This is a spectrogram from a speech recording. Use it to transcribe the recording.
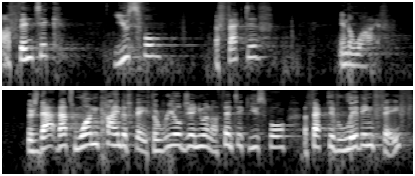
authentic, useful, effective, and alive. There's that, that's one kind of faith, a real, genuine, authentic, useful, effective, living faith.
